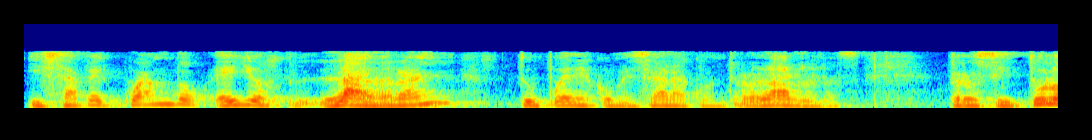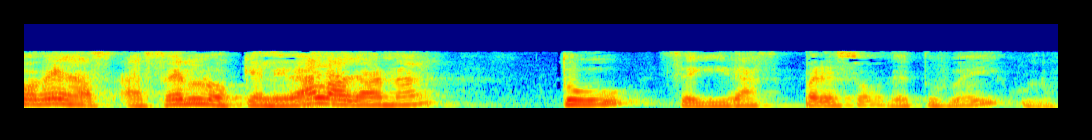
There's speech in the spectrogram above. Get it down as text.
y sabes cuándo ellos ladran, tú puedes comenzar a controlarlos. Pero si tú lo dejas hacer lo que le da la gana, tú seguirás preso de tus vehículos.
